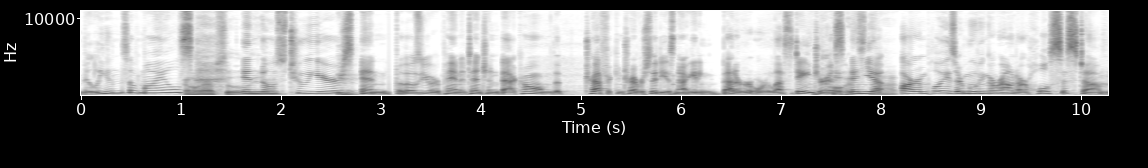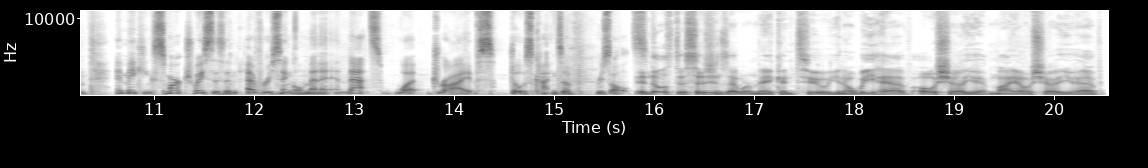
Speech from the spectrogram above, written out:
millions of miles oh, absolutely, in yeah. those two years. and for those of you who are paying attention back home, the traffic in Traverse City is not getting better or less dangerous. No, and yet not. our employees are moving around our whole system and making smart choices in every single minute. And that's what drives those kinds of results. And those decisions that we're making too, you know, we have OSHA, you have MIOSHA, you have,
